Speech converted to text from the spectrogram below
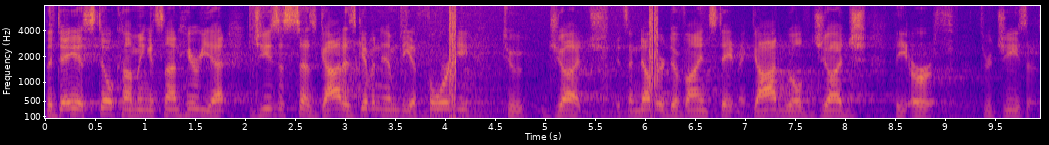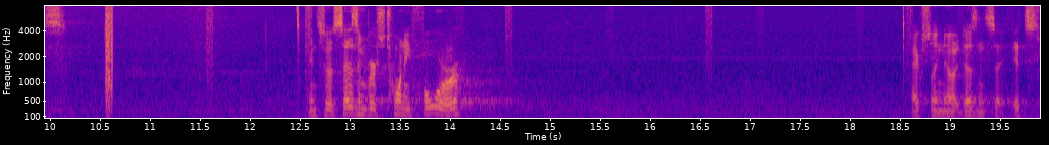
the day is still coming, it's not here yet. Jesus says God has given him the authority to judge. It's another divine statement. God will judge the earth through Jesus. And so it says in verse 24, actually, no, it doesn't say, it's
